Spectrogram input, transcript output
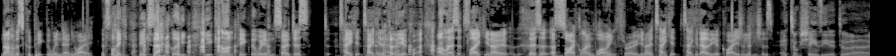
None of us could pick the wind anyway." It's like exactly. You can't pick the wind, so just take it take it out of the equation unless it's like you know there's a, a, cyclone blowing through you know take it take it out of the equation and just it took Sheensy to, to uh,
